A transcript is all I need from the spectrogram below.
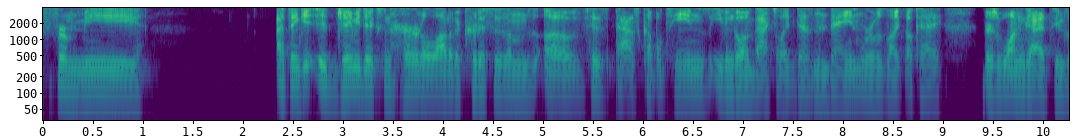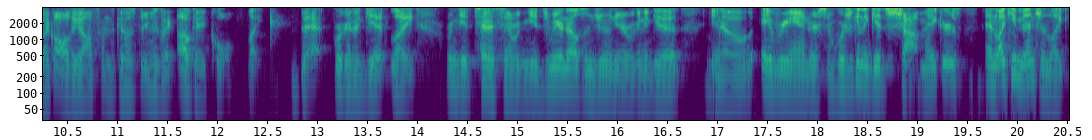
for me, I think it, it, Jamie Dixon heard a lot of the criticisms of his past couple teams, even going back to like Desmond Bane, where it was like, okay, there's one guy it seems like all the offense goes through. He's like, okay, cool. Like, bet we're gonna get like we're gonna get Tennyson, we're gonna get Jameer Nelson Jr., we're gonna get, you know, Avery Anderson. We're just gonna get shot makers. And like you mentioned, like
